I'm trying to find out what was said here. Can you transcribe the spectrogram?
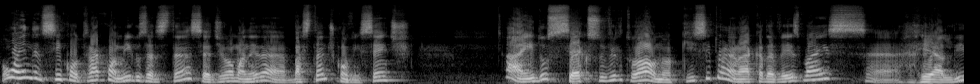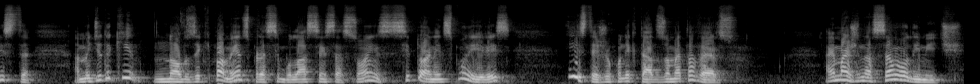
ou ainda de se encontrar com amigos à distância de uma maneira bastante convincente. Há ainda o sexo virtual, não? que se tornará cada vez mais é, realista à medida que novos equipamentos para simular sensações se tornem disponíveis e estejam conectados ao metaverso. A imaginação é o limite.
